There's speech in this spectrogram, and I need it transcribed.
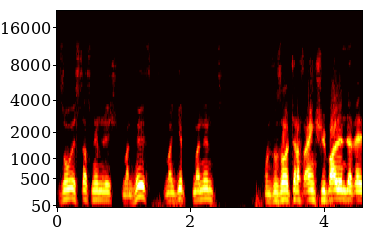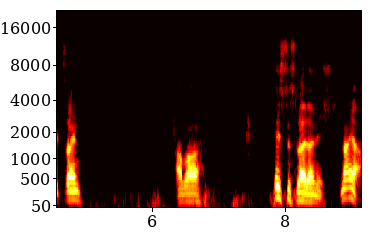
So ist das nämlich, man hilft, man gibt, man nimmt und so sollte das eigentlich überall in der Welt sein. Aber ist es leider nicht. Naja,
